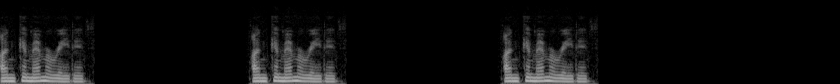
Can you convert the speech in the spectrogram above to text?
Uncommemorated. Uncommemorated. Uncommemorated.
